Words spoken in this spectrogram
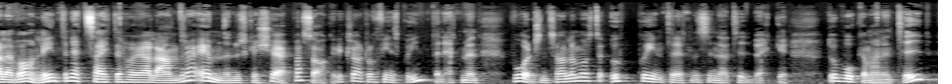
alla vanliga internetsajter har alla andra ämnen du ska köpa saker. Det är klart de finns på internet men vårdcentralen måste upp på internet med sina tidböcker. Då bokar man en tid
